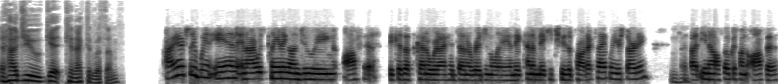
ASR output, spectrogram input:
And how'd you get connected with him? I actually went in and I was planning on doing office because that's kind of what I had done originally. And they kind of make you choose a product type when you're starting. Mm-hmm. I thought, you know, I'll focus on office.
